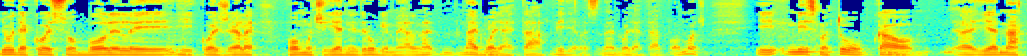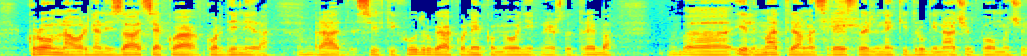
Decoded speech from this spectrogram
ljude koji su obolili i koji žele pomoći jedni drugima, jer na- najbolja je ta, vidjelo se, najbolja je ta pomoć. I mi smo tu kao e, jedna krovna organizacija koja koordinira rad svih tih udruga. Ako nekome od njih nešto treba, ili materijalna sredstva ili neki drugi način pomoći,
